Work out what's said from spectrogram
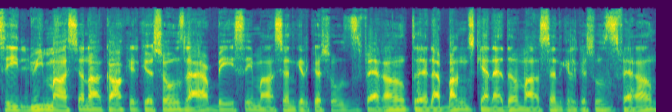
tu sais, lui mentionne encore quelque chose, la RBC mentionne quelque chose de différent, euh, la Banque du Canada mentionne quelque chose de différent.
